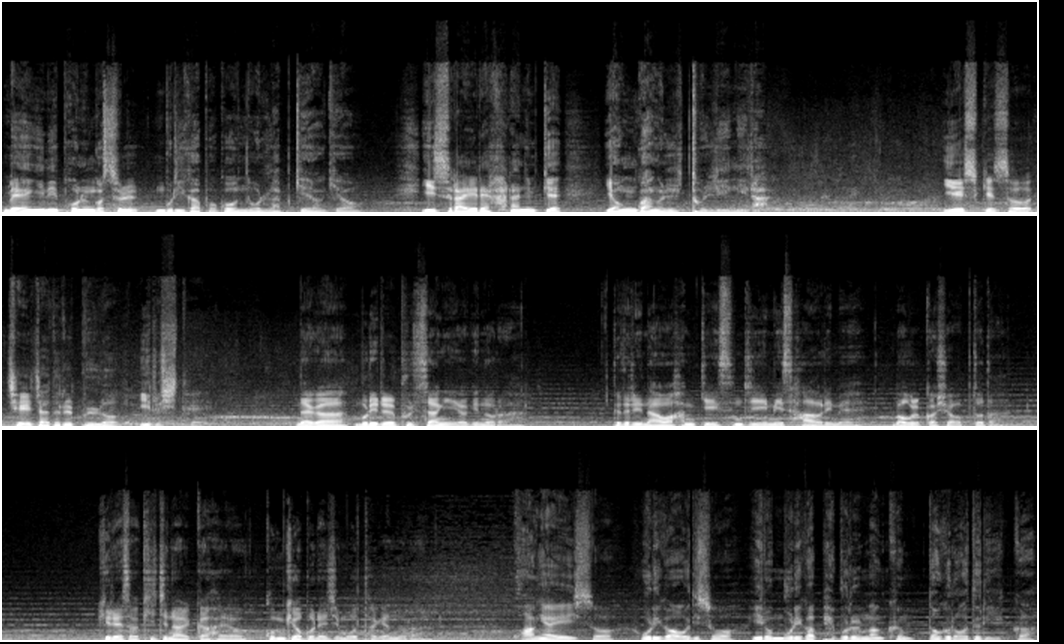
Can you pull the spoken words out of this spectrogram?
맹인이 보는 것을 무리가 보고 놀랍게 여겨 이스라엘의 하나님께 영광을 돌리니라 예수께서 제자들을 불러 이르시되 내가 무리를 불쌍히 여기노라. 그들이 나와 함께 있은지 이미 사흘임에 먹을 것이 없도다. 길에서 기진할까 하여 굶겨 보내지 못하겠노라. 광야에 있어 우리가 어디서 이런 무리가 배부를 만큼 떡을 얻으리이까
